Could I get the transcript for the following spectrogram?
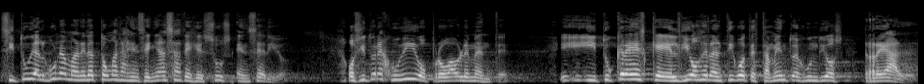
si tú de alguna manera tomas las enseñanzas de Jesús en serio, o si tú eres judío probablemente, y, y tú crees que el Dios del Antiguo Testamento es un Dios real,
